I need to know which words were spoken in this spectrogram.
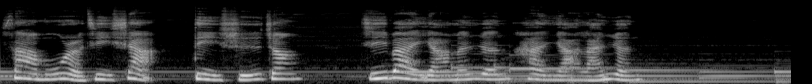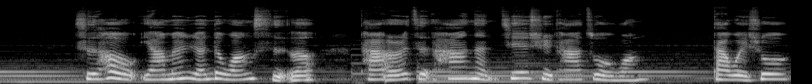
萨姆尔记下第十章，击败亚门人和亚兰人。此后，亚门人的王死了，他儿子哈嫩接续他做王。大卫说：“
